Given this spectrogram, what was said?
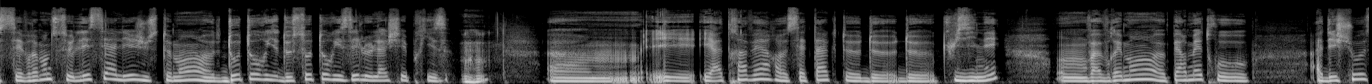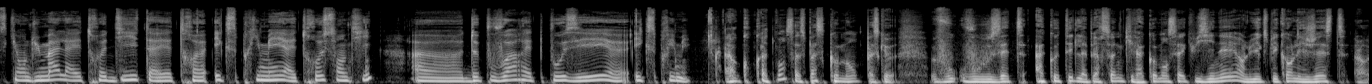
c'est vraiment de se laisser aller justement, d'autoriser, de s'autoriser le lâcher prise. Mmh. Euh, et, et, à travers cet acte de, de, cuisiner, on va vraiment euh, permettre aux, à des choses qui ont du mal à être dites, à être exprimées, à être ressenties, euh, de pouvoir être posées, exprimées. Alors concrètement, ça se passe comment? Parce que vous, vous êtes à côté de la personne qui va commencer à cuisiner en lui expliquant les gestes, alors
